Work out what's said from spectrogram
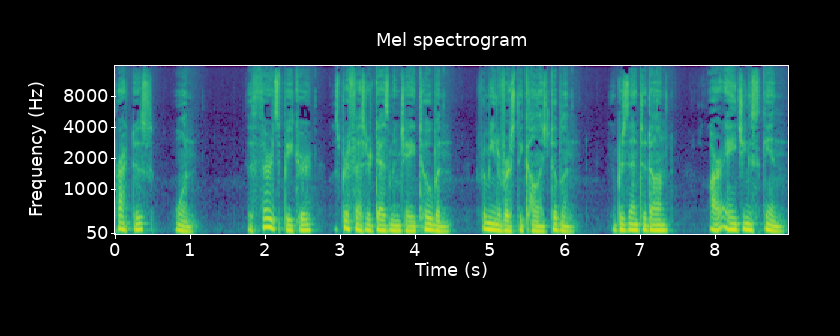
practice 1. The third speaker was Professor Desmond J. Tobin from University College Dublin, who presented on Our Aging Skin,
